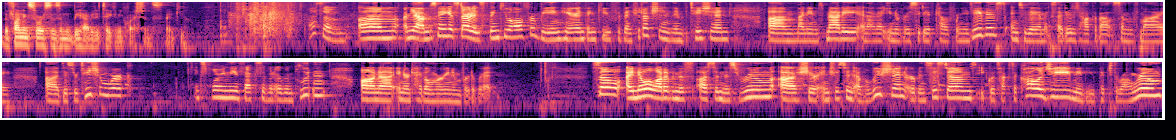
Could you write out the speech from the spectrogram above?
the funding sources, and we'll be happy to take any questions. Thank you. Awesome. Um, yeah, I'm just going to get started. Thank you all for being here, and thank you for the introduction and the invitation. Um, my name is Maddie, and I'm at University of California, Davis, and today I'm excited to talk about some of my uh, dissertation work exploring the effects of an urban pollutant on uh, intertidal marine invertebrate. So I know a lot of in this, us in this room uh, share interest in evolution, urban systems, ecotoxicology, maybe you picked the wrong room,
